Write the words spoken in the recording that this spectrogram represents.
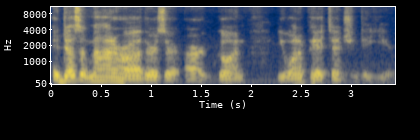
It doesn't matter how others are, are going, you want to pay attention to you.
